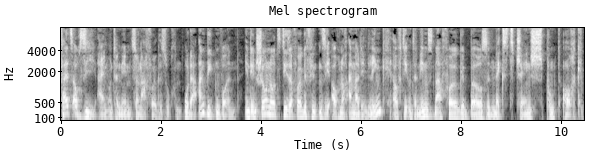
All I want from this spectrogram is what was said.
Falls auch Sie ein Unternehmen zur Nachfolge suchen oder anbieten wollen, in den Shownotes dieser Folge finden Sie auch noch einmal den Link auf die Unternehmensnachfolgebörse nextchange.org.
